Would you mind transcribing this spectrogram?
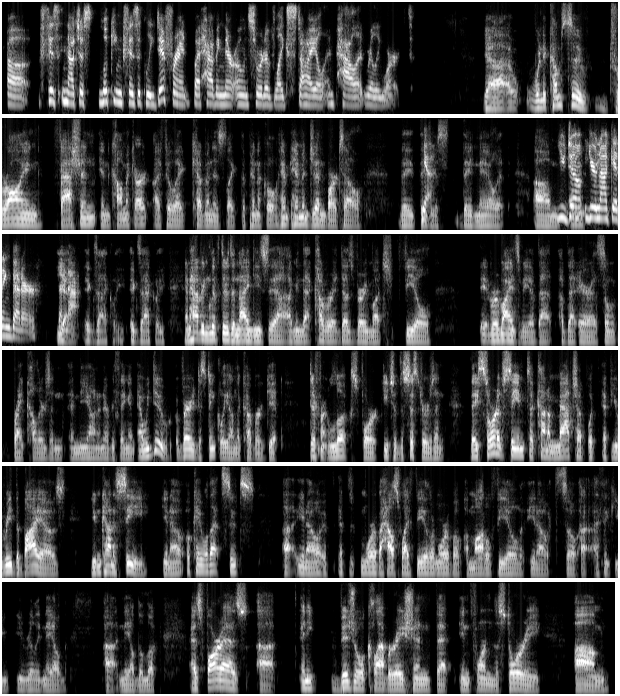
uh, phys- not just looking physically different, but having their own sort of like style and palette really worked. Yeah, when it comes to drawing fashion in comic art, I feel like Kevin is like the pinnacle. Him, him and Jen Bartel, they they yeah. just they nail it. Um, you don't. you're not getting better. yeah, that. exactly, exactly. And having lived through the '90s, yeah, I mean that cover it does very much feel it reminds me of that of that era. So bright colors and, and neon and everything. And, and we do very distinctly on the cover get different looks for each of the sisters. And they sort of seem to kind of match up with if you read the bios you can kind of see you know okay well that suits uh, you know if, if more of a housewife feel or more of a, a model feel you know. So I, I, think you you really nailed uh, nailed the look. As far as uh, any visual collaboration that informed the story um,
